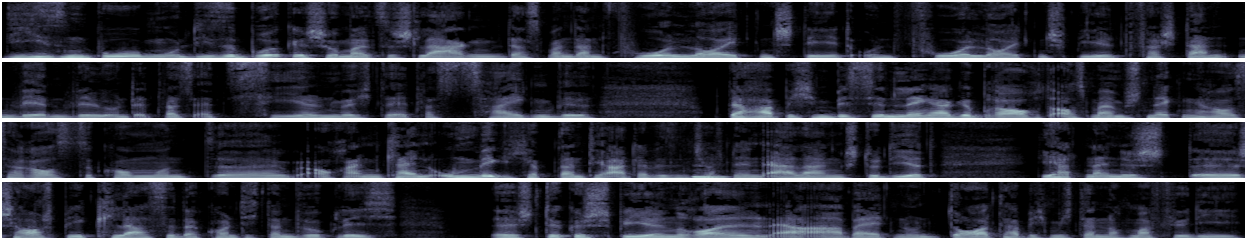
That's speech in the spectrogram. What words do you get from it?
diesen Bogen und diese Brücke schon mal zu schlagen, dass man dann vor Leuten steht und vor Leuten spielt, verstanden werden will und etwas erzählen möchte, etwas zeigen will da habe ich ein bisschen länger gebraucht, aus meinem Schneckenhaus herauszukommen und äh, auch einen kleinen Umweg. Ich habe dann Theaterwissenschaften mhm. in Erlangen studiert. Die hatten eine äh, Schauspielklasse, da konnte ich dann wirklich äh, Stücke spielen, Rollen erarbeiten und dort habe ich mich dann nochmal für die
